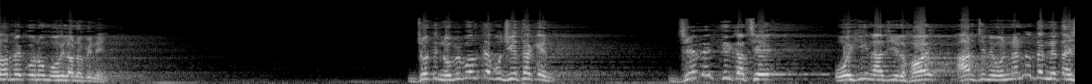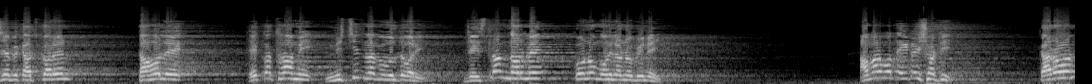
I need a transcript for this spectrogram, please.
ধর্মে কোনো মহিলা নবী নেই? যদি নবী বলতে বুঝিয়ে থাকেন, যে ব্যক্তির কাছে ওহি নাজিল হয় আর যিনি অন্যান্যদের নেতা হিসেবে কাজ করেন, তাহলে কথা আমি নিশ্চিতভাবে বলতে পারি যে ইসলাম ধর্মে কোনো মহিলা নবী নেই। আমার মতে এটাই সঠিক। কারণ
